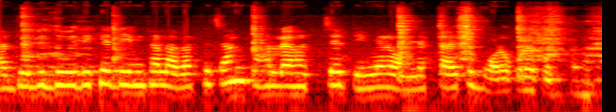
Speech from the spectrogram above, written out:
আর যদি দুই দিকে ডিমটা লাগাতে চান, তাহলে হচ্ছে ডিমের অমলেটটা একটু বড় করে করতে হবে।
